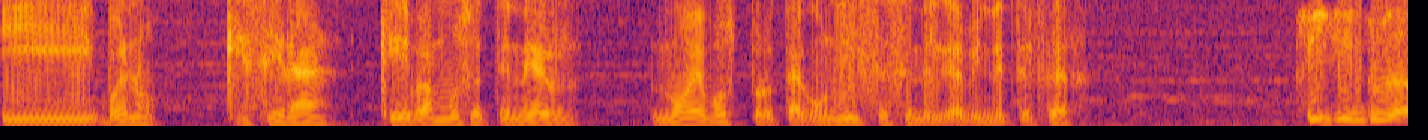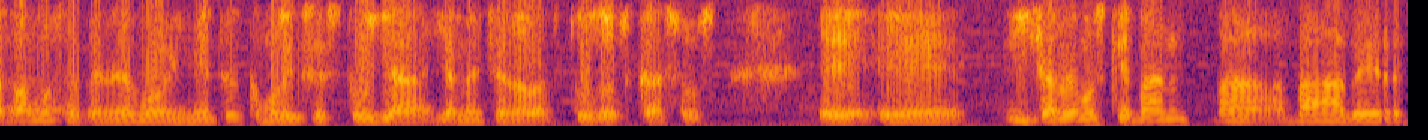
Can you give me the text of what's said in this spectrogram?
Y bueno, ¿qué será que vamos a tener nuevos protagonistas en el gabinete FER? Sí, sin duda vamos a tener movimientos, como le dices tú, ya, ya mencionabas tú dos casos, eh, eh, y sabemos que van a, va a haber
